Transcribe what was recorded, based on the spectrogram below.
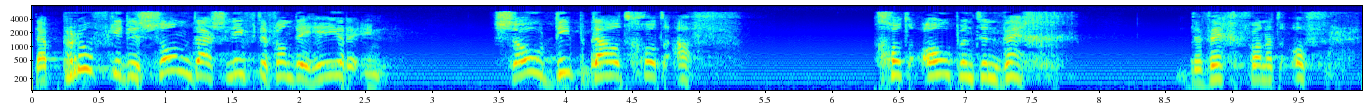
Daar proef je de zondaarsliefde van de Here in. Zo diep daalt God af. God opent een weg. De weg van het offer.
